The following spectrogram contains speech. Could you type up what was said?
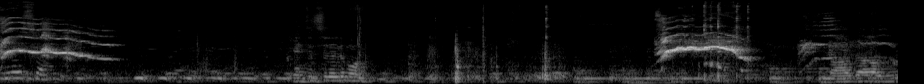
Neyse. Getir silelim onu. Abi ağzını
